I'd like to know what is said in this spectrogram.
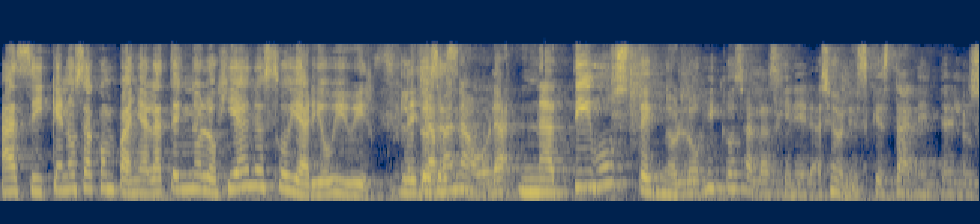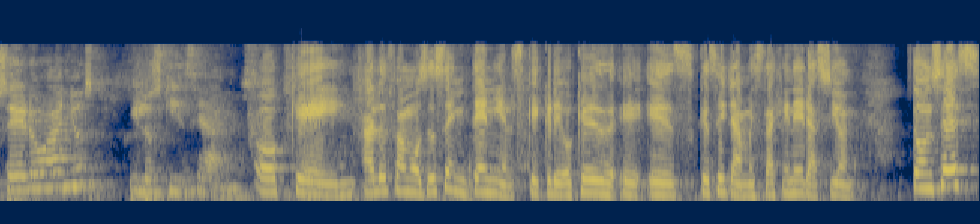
Así que nos acompaña la tecnología en nuestro diario vivir. Le llaman ahora nativos tecnológicos a las generaciones que están entre los 0 años y los 15 años. Ok, a los famosos centennials, que creo que eh, es que se llama esta generación. Entonces,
